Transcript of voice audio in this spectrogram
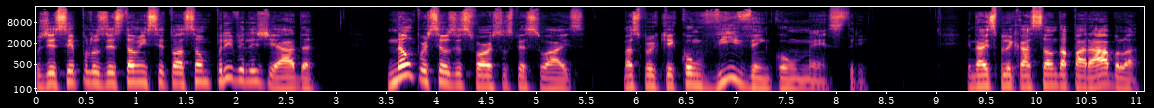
os discípulos estão em situação privilegiada não por seus esforços pessoais, mas porque convivem com o Mestre. E na explicação da parábola,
